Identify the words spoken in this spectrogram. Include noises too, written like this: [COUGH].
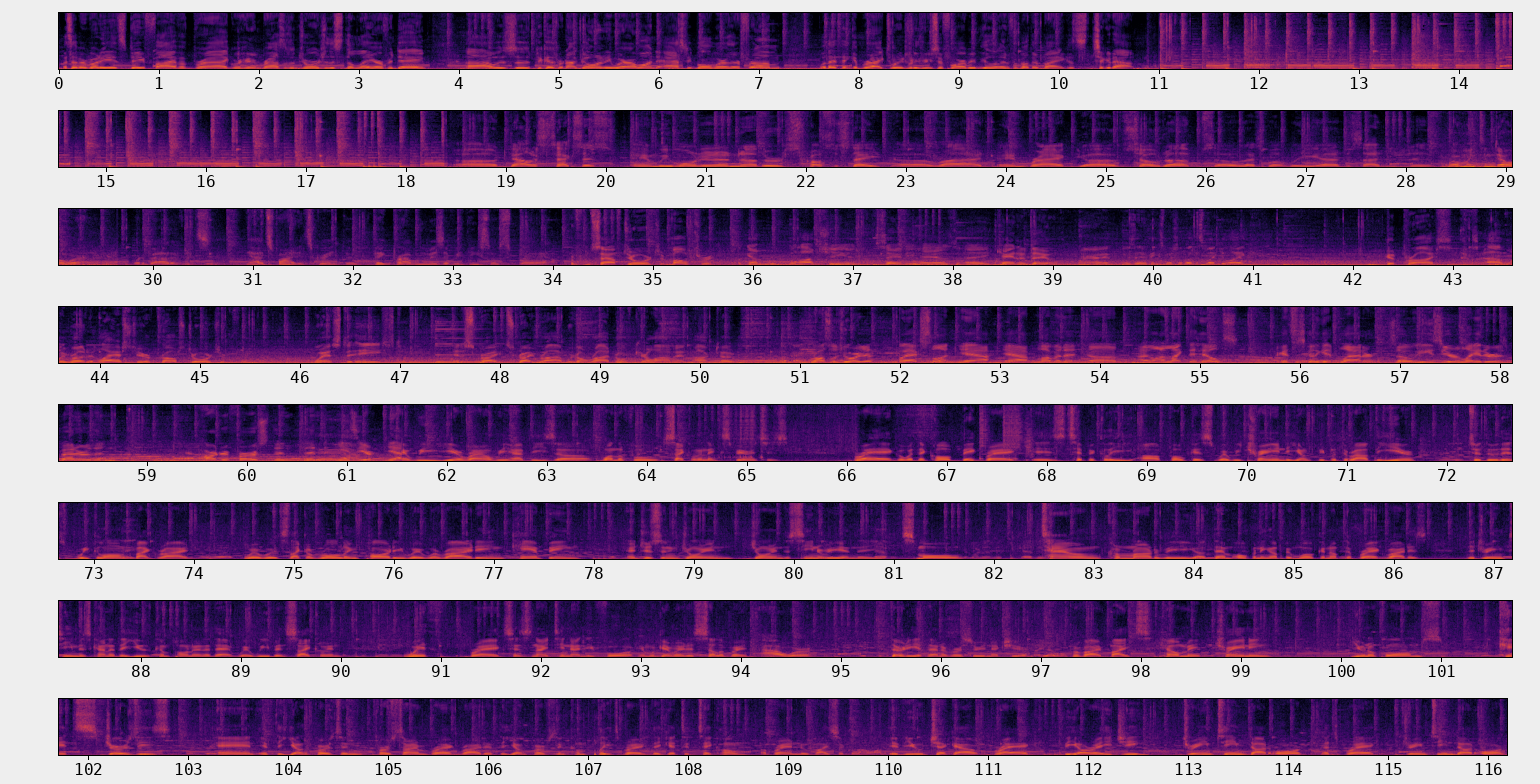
What's up, everybody? It's day five of BRAG. We're here in Braselton, Georgia. This is the layer of a day. Uh, I was uh, because we're not going anywhere. I wanted to ask people where they're from, what they think of BRAG 2023 so far, maybe get a little info about their bike. Let's check it out. Uh, Dallas, Texas, and we wanted another across the state uh, ride, and BRAG uh, showed up, so that's what we uh, decided to do. Wilmington, Delaware. What about it? It's yeah, it's fine. It's great. The big problem is everything's so spread out. from South Georgia, Moultrie. We got a Balachi and Sandy has a Cannondale. All right. Was there anything special about this bike you like? Good price. Um, we rode it last year across Georgia from west to east, and it's great. It's a great ride. We're going to ride North Carolina in October. Russell, Georgia. Oh, excellent. Yeah, yeah, I'm loving it. Uh, I, I like the hills. I guess it's going to get flatter, so easier later is better than harder first than, than easier. Yeah. And we year round we have these uh, wonderful cycling experiences. Brag, or what they call Big Brag, is typically our focus where we train the young people throughout the year to do this week long bike ride where it's like a rolling party where we're riding, camping, and just enjoying, enjoying the scenery and the small town camaraderie of them opening up and welcoming up the Brag riders. The Dream Team is kind of the youth component of that, where we've been cycling with BRAG since 1994, and we're getting ready to celebrate our 30th anniversary next year. We provide bikes, helmet, training, uniforms, kits, jerseys, and if the young person, first time brag rider, if the young person completes brag they get to take home a brand new bicycle. If you check out BRAG, B-R-A-G, dreamteam.org, that's BRAG, dreamteam.org,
